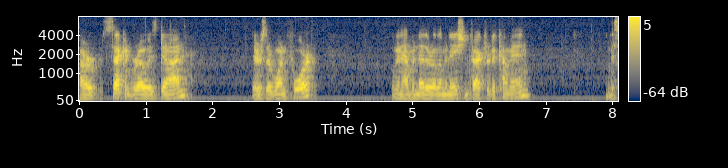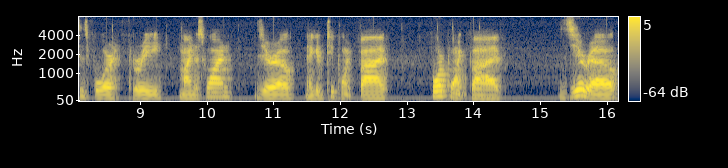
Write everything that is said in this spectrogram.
our second row is done. There's our 1 4. We're going to have another elimination factor to come in. This is 4, 3, minus 1, 0, negative 2.5, 4.5, 0,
